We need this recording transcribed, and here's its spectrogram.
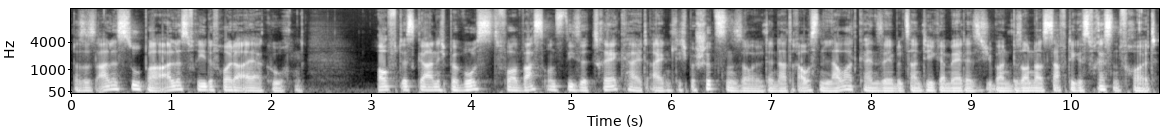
Das ist alles super, alles Friede, Freude, Eierkuchen. Oft ist gar nicht bewusst, vor was uns diese Trägheit eigentlich beschützen soll, denn da draußen lauert kein Säbelzahntiger mehr, der sich über ein besonders saftiges Fressen freut.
